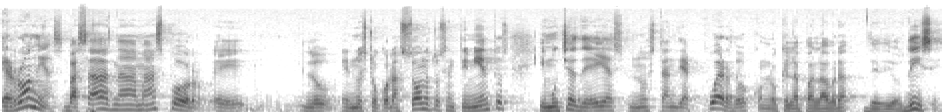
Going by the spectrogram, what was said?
erróneas, basadas nada más por eh, en nuestro corazón, nuestros sentimientos, y muchas de ellas no están de acuerdo con lo que la palabra de Dios dice.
